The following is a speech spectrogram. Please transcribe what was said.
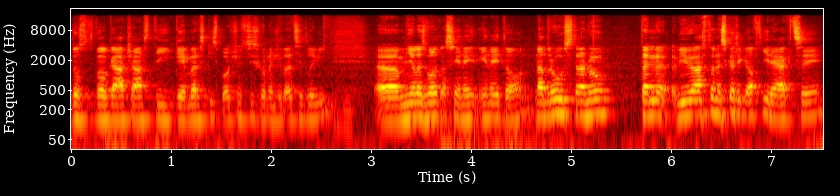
dost velká část té gamerské společnosti shodne, že to je citlivý, uh, měli zvolit asi jiný, jiný to. Na druhou stranu, ten vývojář to dneska říkal v té reakci,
